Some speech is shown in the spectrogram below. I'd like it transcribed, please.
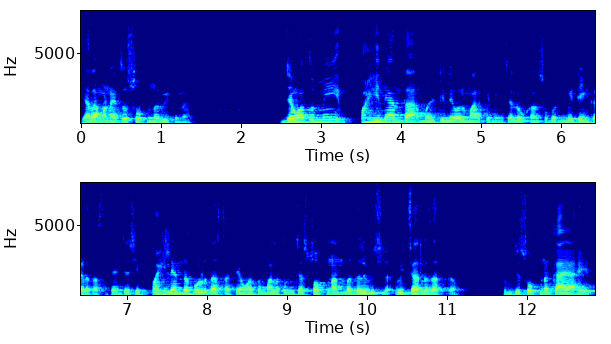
याला म्हणायचं स्वप्न विकणं. जेव्हा तुम्ही पहिल्यांदा मल्टी लेवल मार्केटिंगच्या लोकांसोबत मीटिंग करत असता त्यांच्याशी पहिल्यांदा बोलत असता तेव्हा तुम्हाला तुमच्या स्वप्नांबद्दल विचलं विचारलं जातं. तुमची स्वप्न काय आहेत?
